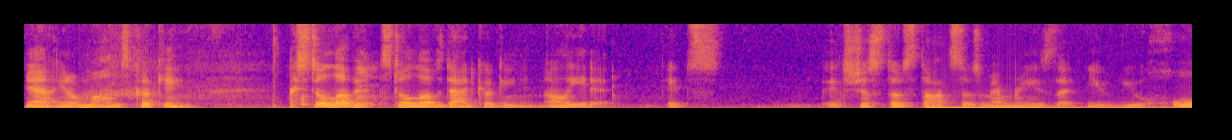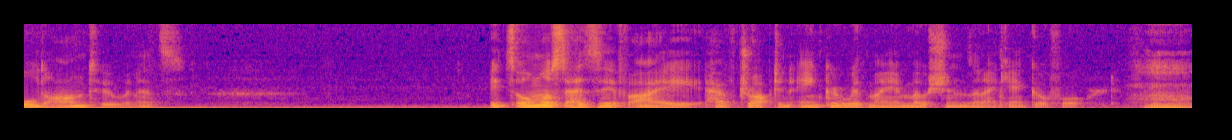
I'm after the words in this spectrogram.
Yeah, you know, mom's cooking. I still love it. Still loves dad cooking, and I'll eat it. It's it's just those thoughts, those memories that you you hold on to, and it's it's almost as if I have dropped an anchor with my emotions and I can't go forward. Hmm.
